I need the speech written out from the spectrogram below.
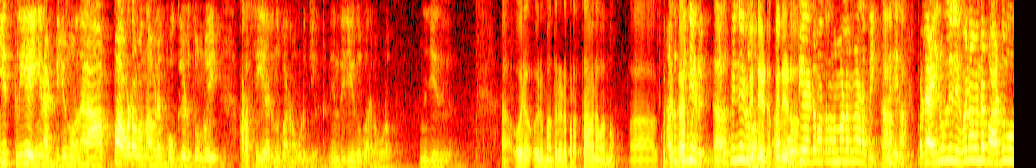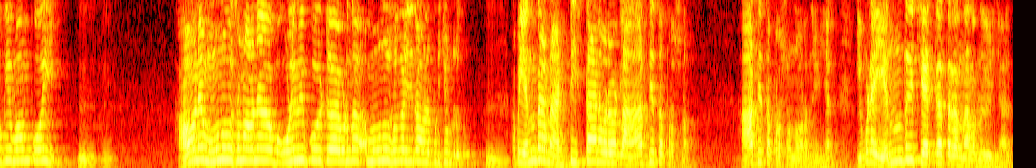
ഈ സ്ത്രീയെ ഇങ്ങനെ അടിച്ചു എന്ന് പറഞ്ഞാൽ അപ്പം അവിടെ വന്ന് അവനെ പൊക്കിയെടുത്തുകൊണ്ട് പോയി അറസ്റ്റ് ചെയ്യായിരുന്നു ഭരണകൂടം ചെയ്യേണ്ടത്. എന്ത് ചെയ്തു ഭരണകൂടം? ഒന്നും ചെയ്തില്ല. ഒരു ഒരു മന്ത്രിയുടെ പ്രസ്താവന വന്നു. പിന്നീട് പിന്നീട്. കൂട്ടിയായിട്ട് പത്രസമ്മേളനം നടത്തി. പക്ഷെ അതിനുള്ളിൽ ഇവൻ അവന്റെ പാട്ട് നോക്കി അവൻ പോയി. അവനെ മൂന്ന് ദിവസം അവനെ ഒളിവിൽ പോയിട്ട് ഇവിടുന്ന് മൂന്ന് ദിവസം കഴിഞ്ഞിട്ട് അവനെ പിടിച്ചുകൊണ്ടിരുന്നു അപ്പോൾ എന്താണ് അടിസ്ഥാനപരമായിട്ടുള്ള ആദ്യത്തെ പ്രശ്നം? ആദ്യത്തെ പ്രശ്നം എന്ന് പറഞ്ഞു കഴിഞ്ഞാൽ ഇവിടെ എന്ത് ചേറ്റത്തരം നടന്നു കഴിഞ്ഞാലും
